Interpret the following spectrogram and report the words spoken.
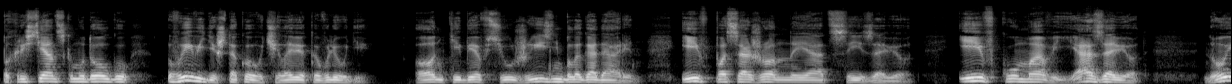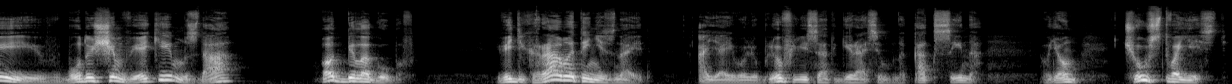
По христианскому долгу выведешь такого человека в люди. Он тебе всю жизнь благодарен и в посаженные отцы зовет, и в кумовья зовет, ну и в будущем веке мзда от Белогубов. Ведь храм ты не знает, а я его люблю, Фелисата Герасимовна, как сына. В нем чувство есть.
